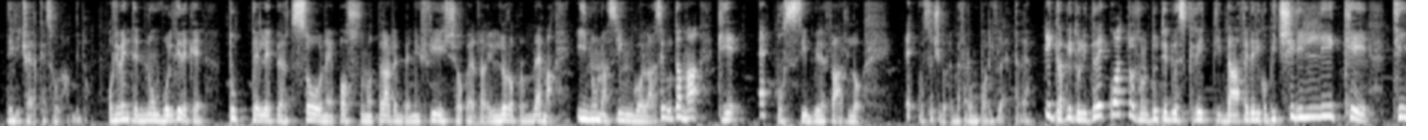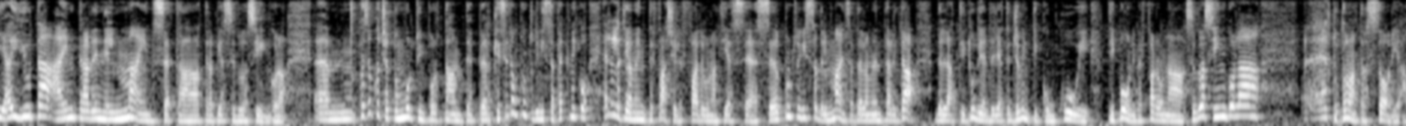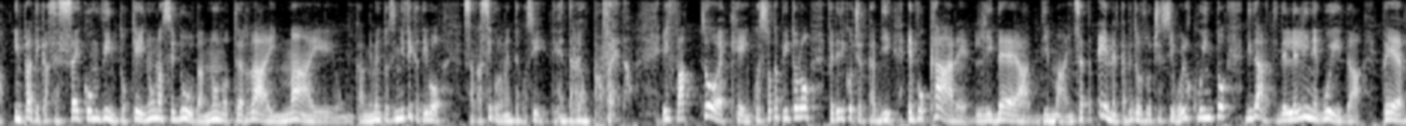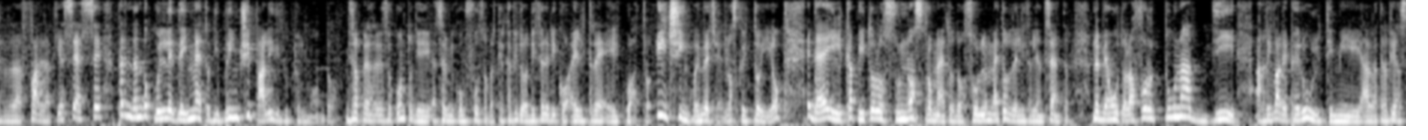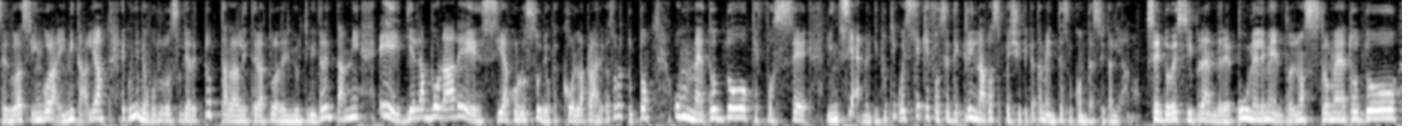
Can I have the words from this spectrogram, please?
di ricerche sull'ambito. Ovviamente non vuol dire che tutte le persone possono trarre beneficio per il loro problema in una singola seduta, ma che è possibile farlo e questo ci dovrebbe fare un po' riflettere. I capitoli 3 e 4 sono tutti e due scritti da Federico Piccirilli, che ti aiuta a entrare nel mindset a terapia seduta singola. Um, questo è un concetto molto importante, perché se da un punto di vista tecnico è relativamente facile fare una TSS, dal punto di vista del mindset, della mentalità, dell'attitudine, degli atteggiamenti con cui ti poni per fare una seduta singola, è tutta un'altra storia. In pratica, se sei convinto che in una seduta non otterrai mai un cambiamento significativo, sarà sicuramente così, diventerai un profeta. Il fatto è che in questo capitolo Federico cerca di evocare l'idea di mindset e nel capitolo successivo, il quinto, di darti delle linee guida per fare la TSS prendendo quelle dei metodi principali di tutto il mondo. Mi sono appena reso conto di essermi confuso perché il capitolo di Federico è il 3 e il 4. Il 5 invece l'ho scritto io ed è il capitolo sul nostro metodo, sul metodo dell'Italian Center. Noi abbiamo avuto la fortuna di arrivare per ultimi alla terapia seduta singola in Italia Italia, e quindi abbiamo potuto studiare tutta la letteratura degli ultimi 30 anni e di elaborare, sia con lo studio che con la pratica soprattutto, un metodo che fosse l'insieme di tutti questi e che fosse declinato specificatamente sul contesto italiano. Se dovessi prendere un elemento del nostro metodo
